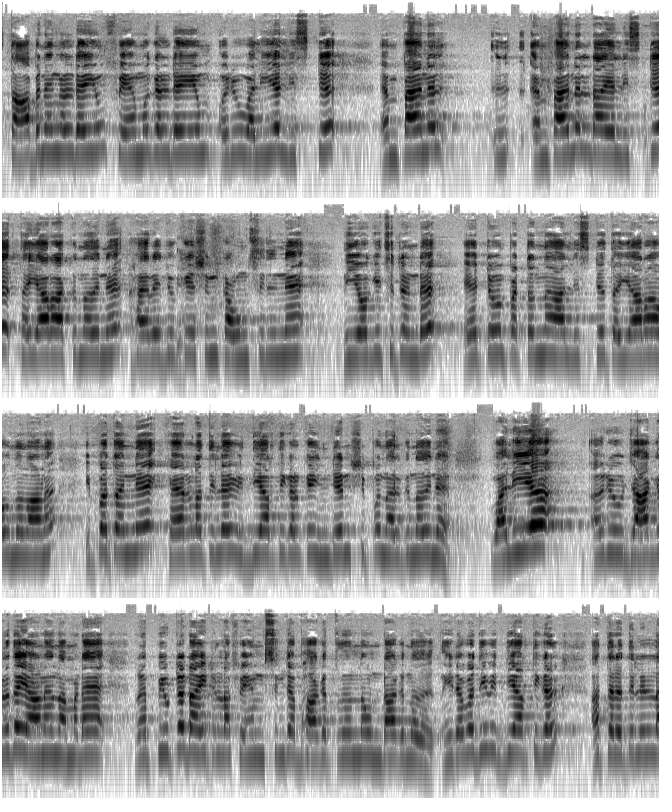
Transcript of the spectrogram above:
സ്ഥാപനങ്ങളുടെയും ഫേമുകളുടെയും ഒരു വലിയ ലിസ്റ്റ് എംപാനൽ എംപാനൽഡായ ലിസ്റ്റ് തയ്യാറാക്കുന്നതിന് ഹയർ എഡ്യൂക്കേഷൻ കൗൺസിലിനെ നിയോഗിച്ചിട്ടുണ്ട്. ഏറ്റവും പെട്ടെന്ന് ആ ലിസ്റ്റ് തയ്യാറാവുന്നതാണ്. ഇപ്പോൾ തന്നെ കേരളത്തിലെ വിദ്യാർത്ഥികൾക്ക് ഇന്റേൺഷിപ്പ് നൽകുന്നതിന് വലിയ ഒരു ജാഗ്രതയാണ് നമ്മുടെ റെപ്യൂട്ടഡ് ആയിട്ടുള്ള ഫേംസിന്റെ ഭാഗത്തു നിന്ന് ഉണ്ടാകുന്നത്. നിരവധി വിദ്യാർത്ഥികൾ അത്തരത്തിലുള്ള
